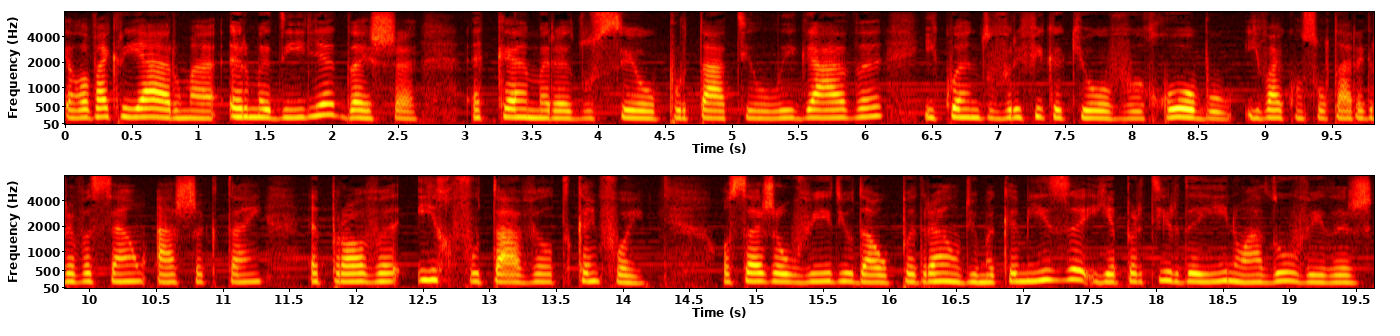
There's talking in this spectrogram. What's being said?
ela vai criar uma armadilha, deixa a câmara do seu portátil ligada e quando verifica que houve roubo e vai consultar a gravação, acha que tem a prova irrefutável de quem foi. Ou seja, o vídeo dá o padrão de uma camisa e a partir daí não há dúvidas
